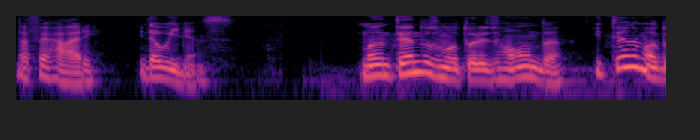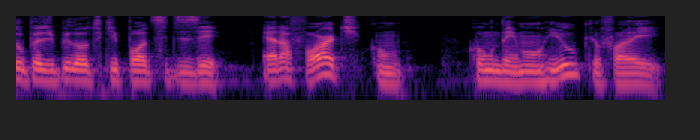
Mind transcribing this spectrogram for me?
da Ferrari e da Williams. Mantendo os motores Honda e tendo uma dupla de pilotos que pode-se dizer era forte, com, com o Damon Hill, que eu falei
